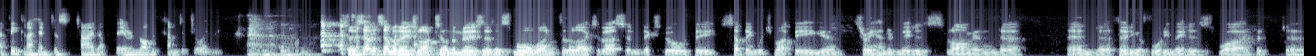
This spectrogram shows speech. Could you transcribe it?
I think I had just tied up there and Rob had come to join me. so some, some of those locks on the Meuse, there's a small one for the likes of us, and next door would be something which might be um, 300 metres long and uh, and uh, 30 or 40 metres wide. But uh,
